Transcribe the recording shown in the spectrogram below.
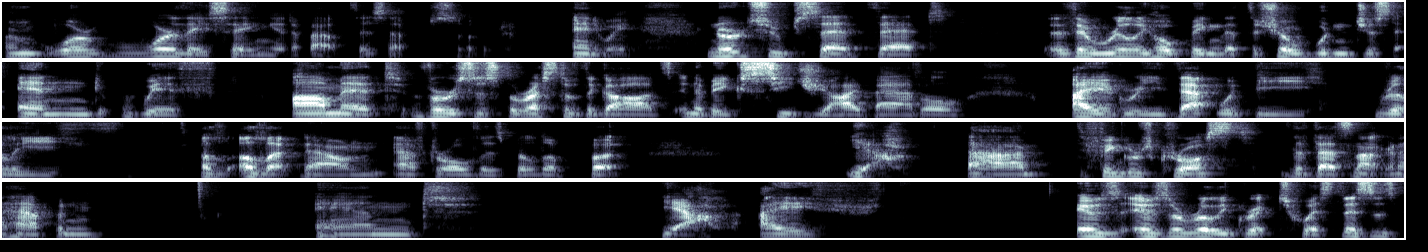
Or, or were they saying it about this episode? Anyway, Nerd Soup said that they were really hoping that the show wouldn't just end with Ammit versus the rest of the gods in a big CGI battle. I agree, that would be really a, a letdown after all this build-up, but yeah, uh, fingers crossed that that's not going to happen. And yeah, I it was it was a really great twist. This is,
